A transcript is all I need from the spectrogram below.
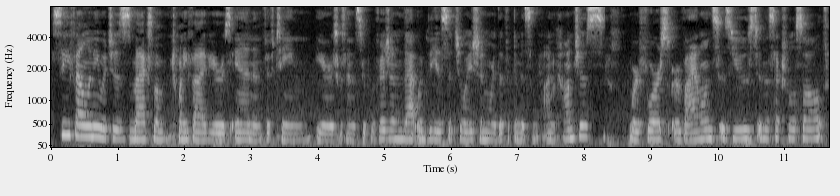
C felony, which is maximum 25 years in and 15 years extended supervision, that would be a situation where the victim is unconscious, where force or violence is used in the sexual assault,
